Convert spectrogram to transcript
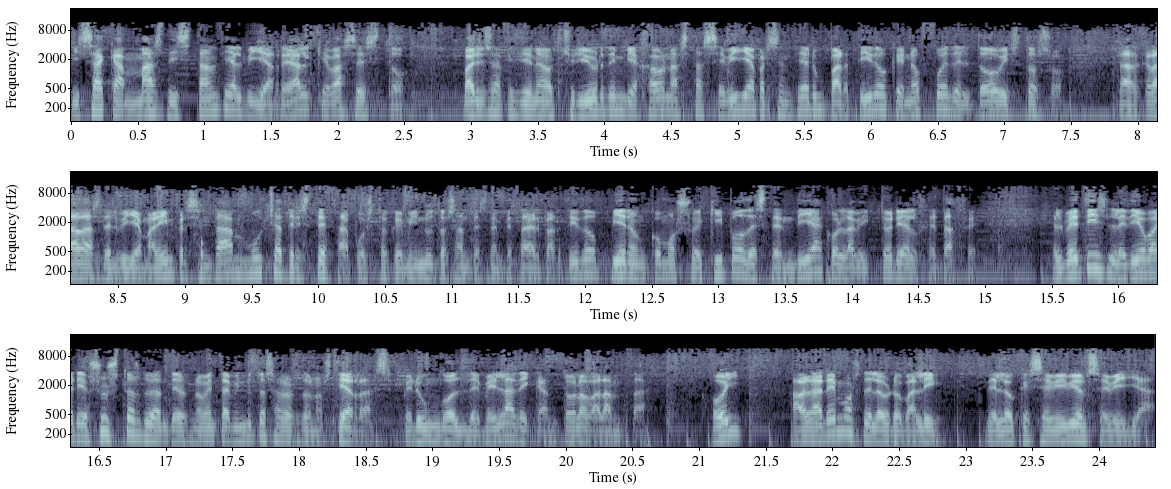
y sacan más distancia al Villarreal, que va sexto. Varios aficionados churiurdin viajaron hasta Sevilla a presenciar un partido que no fue del todo vistoso. Las gradas del Villamarín presentaban mucha tristeza, puesto que minutos antes de empezar el partido vieron cómo su equipo descendía con la victoria del Getafe. El Betis le dio varios sustos durante los 90 minutos a los donostiarras, pero un gol de Vela decantó la balanza. Hoy hablaremos de la Europa League, de lo que se vivió en Sevilla,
